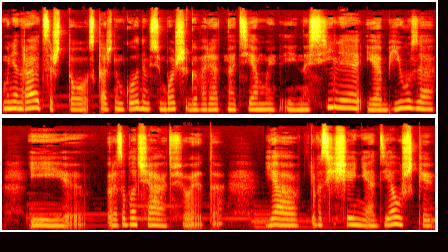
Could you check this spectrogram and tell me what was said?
Мне нравится, что с каждым годом все больше говорят на темы и насилия, и абьюза, и разоблачают все это. Я в восхищении от девушки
